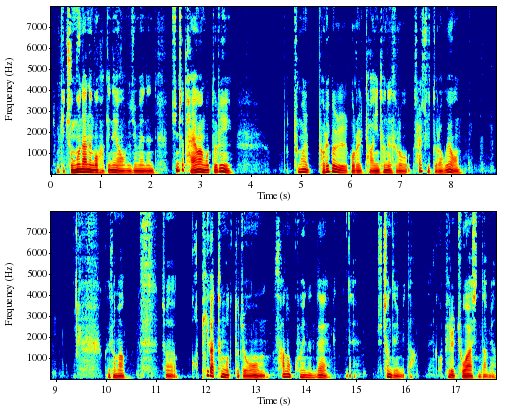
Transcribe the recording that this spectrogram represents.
좀 이렇게 주문하는 것 같긴 해요. 요즘에는 진짜 다양한 것들이 정말 별의별 거를 다 인터넷으로 살 수 있더라고요. 그래서 막 저 커피 같은 것도 좀 사놓고 했는데 네, 추천드립니다. 네, 커피를 좋아하신다면.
